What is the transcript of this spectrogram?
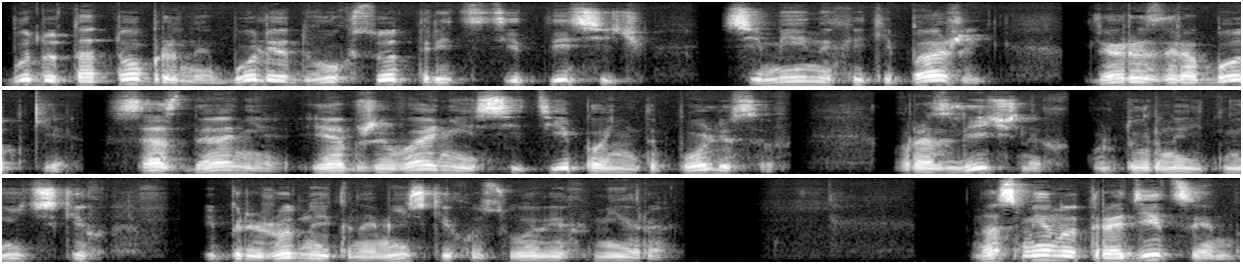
будут отобраны более 230 тысяч семейных экипажей для разработки создания и обживания сети планетополисов в различных культурно-этнических и природно-экономических условиях мира. На смену традициям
